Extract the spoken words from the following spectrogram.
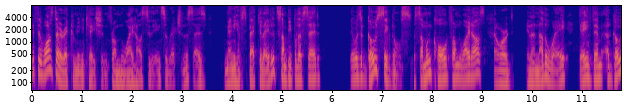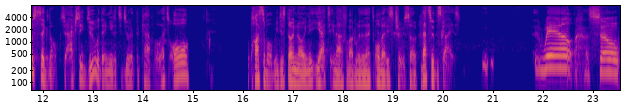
if there was direct communication from the White House to the insurrectionists, as many have speculated, some people have said there was a ghost signals. Someone called from the White House or in another way gave them a ghost signal to actually do what they needed to do at the Capitol. That's all possible. We just don't know yet enough about whether that's all that is true. So that's who this guy is. Well, so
